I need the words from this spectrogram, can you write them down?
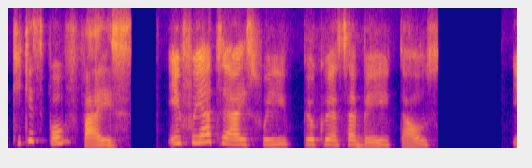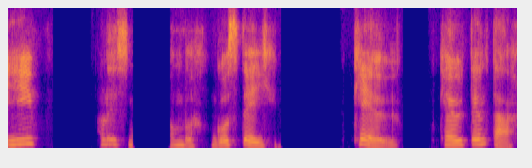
O que, que esse povo faz? E fui atrás, fui procurar saber e tal. E falei assim, caramba, gostei. Quero, quero tentar.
